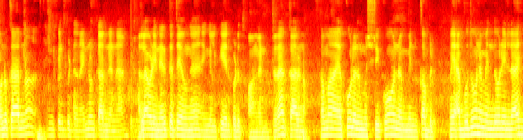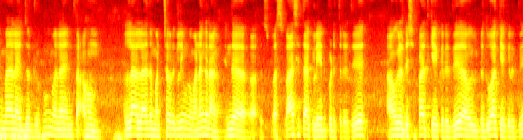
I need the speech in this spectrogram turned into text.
ஒரு காரணம் இங்கே குறிப்பிட்டது இன்னொரு காரணம் என்ன? அல்லாவுடைய நெருக்கத்தை இவங்க எங்களுக்கு ஏற்படுத்துவாங்கன்ற காரணம். கமா யக்கூல் அல் மின் கபில். அபுதூன் மின் தூன் இல்லா லா எதிர்ஹும் வலா யன்ஃபஅஹும். அல்லாத மற்றவர்களையும் இவங்க வணங்குறாங்க. இந்த வாசித்தாக்களை ஏற்படுத்துறது அவங்கள்ட்ட ஷஃபாத் கேட்குறது அவங்கள்ட்ட துவா கேட்குறது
